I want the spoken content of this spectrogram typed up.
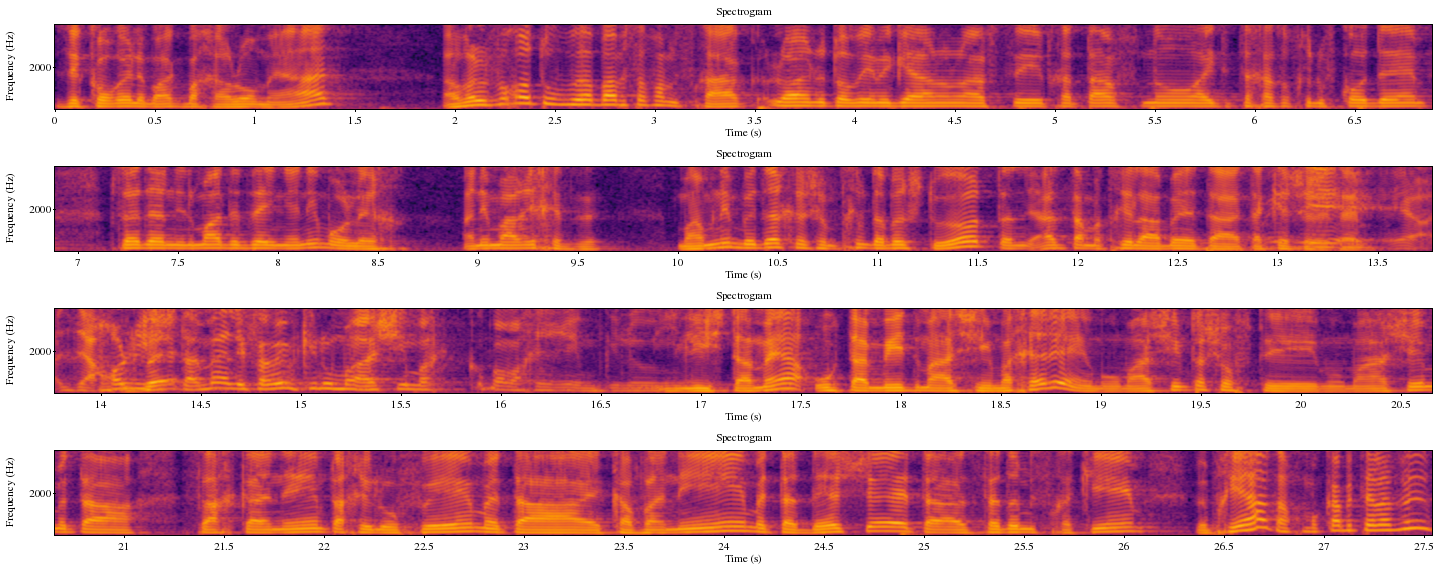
זה קורה לברק בכר לא מעט. אבל לפחות הוא בא בסוף המשחק, לא היינו טובים, הגיע לנו להפסיד, חטפנו, הייתי צריך לעשות חילוף קודם, בסדר, נלמד את זה, עניינים הולך, אני מעריך את זה. מאמנים בדרך כלל כשהם מתחילים לדבר שטויות, אז אתה מתחיל לאבד את הקשר איתם. זה יכול ו- להשתמע לפעמים כאילו מאשים כל פעם אחרים, כאילו... להשתמע, הוא תמיד מאשים אחרים. הוא מאשים את השופטים, הוא מאשים את השחקנים, את החילופים, את הכוונים, את הדשא, את הסדר משחקים. ובחיית, אנחנו מכבי תל אביב.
